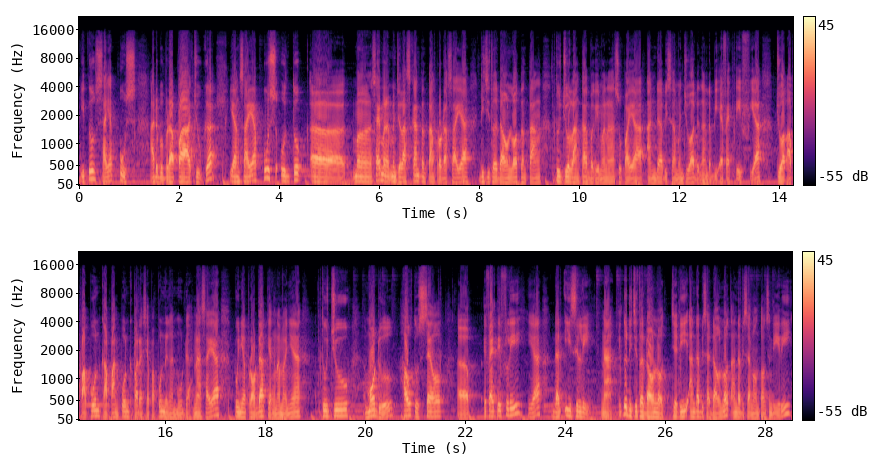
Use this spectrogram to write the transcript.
Itu saya push. Ada beberapa juga yang saya push untuk uh, me saya menjelaskan tentang produk saya digital download tentang tujuh langkah bagaimana supaya Anda anda bisa menjual dengan lebih efektif ya. Jual apa pun, kapan pun, kepada siapa pun dengan mudah. Nah, saya punya produk yang namanya 7 modul how to sell uh, effectively ya dan easily. Nah, itu digital download. Jadi Anda bisa download, Anda bisa nonton sendiri,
